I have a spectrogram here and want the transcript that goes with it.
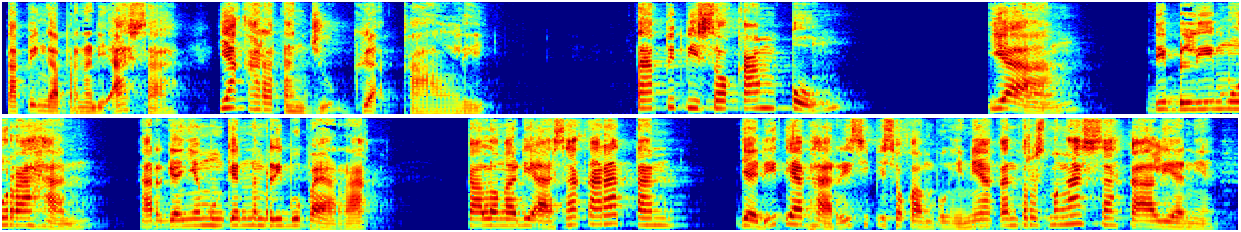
tapi nggak pernah diasah ya karatan juga kali. Tapi pisau kampung yang dibeli murahan harganya mungkin 6000 perak kalau nggak diasah karatan. Jadi tiap hari si pisau kampung ini akan terus mengasah keahliannya.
